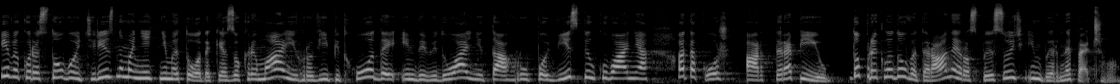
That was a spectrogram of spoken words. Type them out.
і використовують різноманітні методики, зокрема ігрові підходи, індивідуальні та групові спілкування, а також арт-терапію. До прикладу, ветерани розписують імбирне печиво.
